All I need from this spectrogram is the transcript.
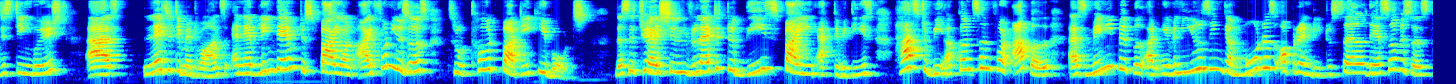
distinguished as legitimate ones, enabling them to spy on iPhone users through third-party keyboards. The situation related to these spying activities has to be a concern for Apple as many people are even using the modus operandi to sell their services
